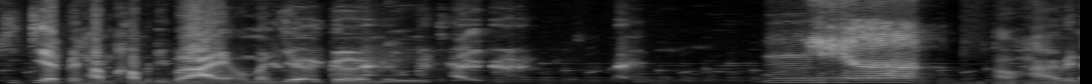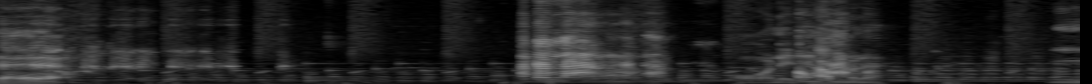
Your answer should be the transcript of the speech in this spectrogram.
ขี้เกียจไปทำคำอธิบาย เพราะมันเยอะเกินในไข่เนี่ยเอาหายไปไหนเนี่ยด้านล่างนะครับอ๋อในถ้ำนะ อี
